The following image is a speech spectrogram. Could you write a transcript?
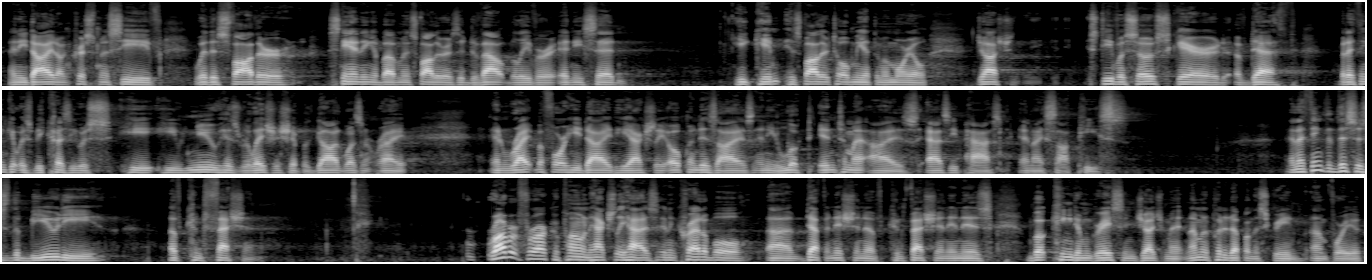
and he died on Christmas Eve with his father standing above him. His father is a devout believer. And he said, he came, his father told me at the memorial, Josh, Steve was so scared of death but I think it was because he, was, he, he knew his relationship with God wasn't right. And right before he died, he actually opened his eyes and he looked into my eyes as he passed, and I saw peace. And I think that this is the beauty of confession. Robert Farrar Capon actually has an incredible uh, definition of confession in his book, Kingdom, Grace, and Judgment. And I'm going to put it up on the screen um, for you.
